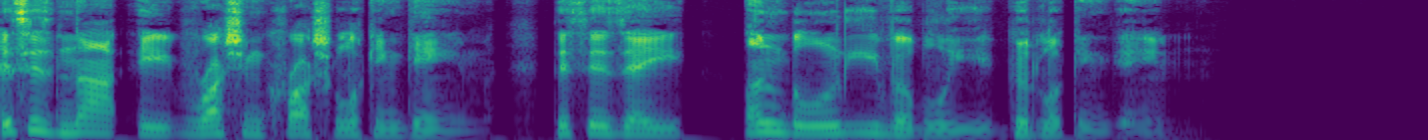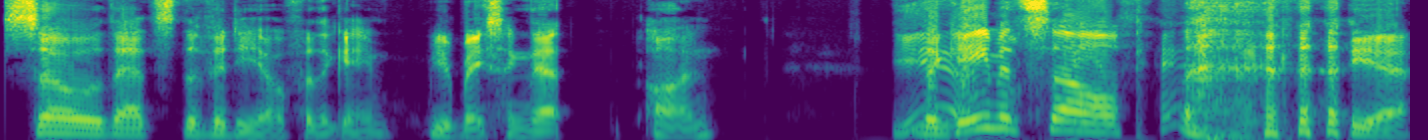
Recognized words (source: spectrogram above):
This is not a Russian Crush looking game. This is a unbelievably good looking game. So that's the video for the game. You're basing that on Yeah, the game it itself. yeah.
